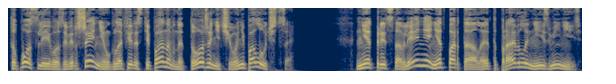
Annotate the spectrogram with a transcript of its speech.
то после его завершения у Глафиры Степановны тоже ничего не получится. Нет представления, нет портала, это правило не изменить.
